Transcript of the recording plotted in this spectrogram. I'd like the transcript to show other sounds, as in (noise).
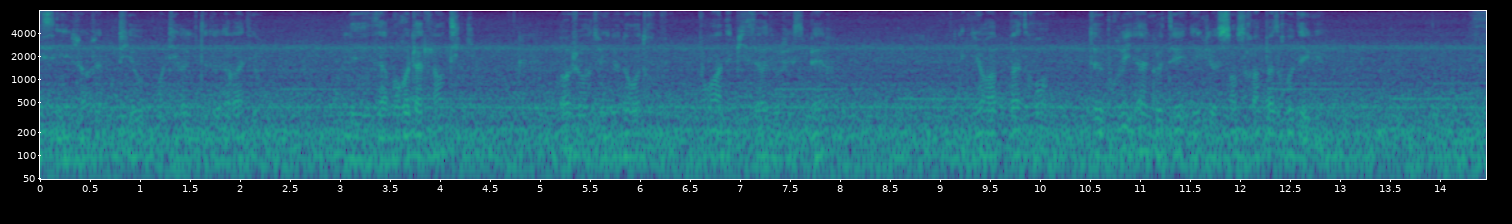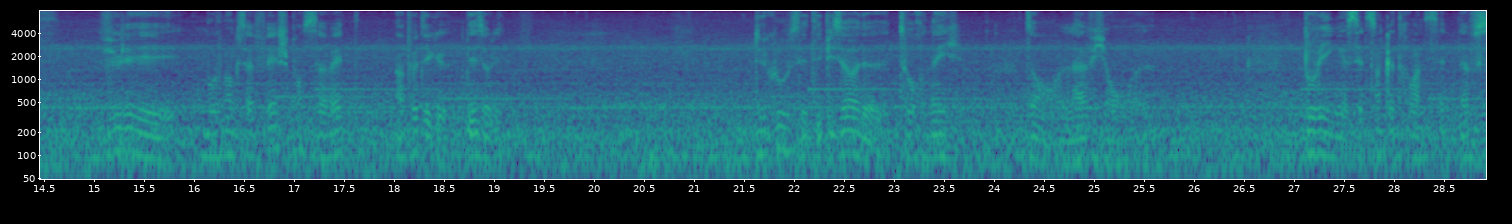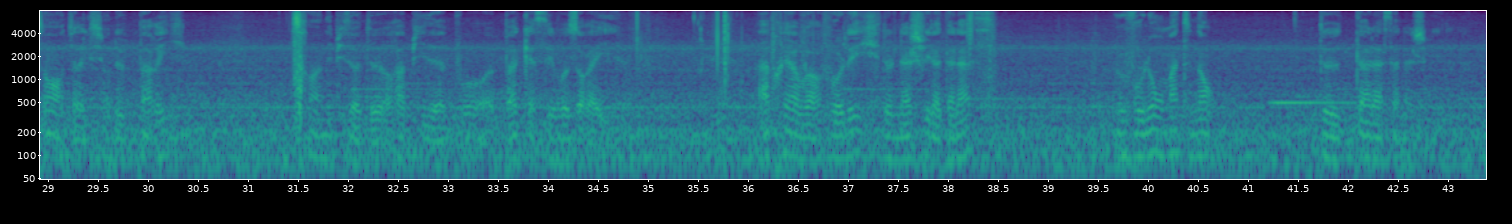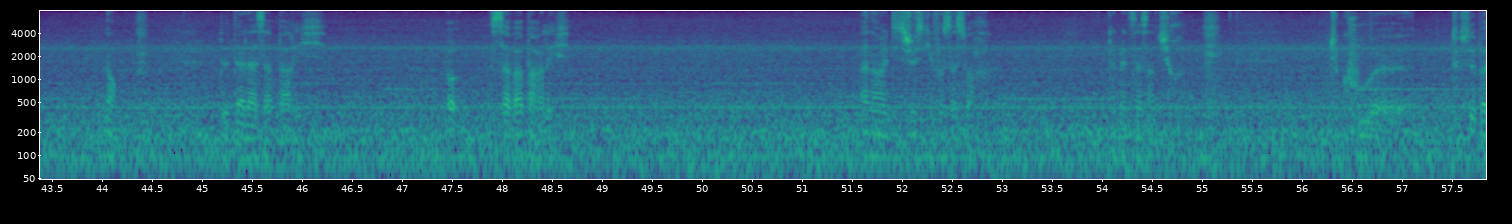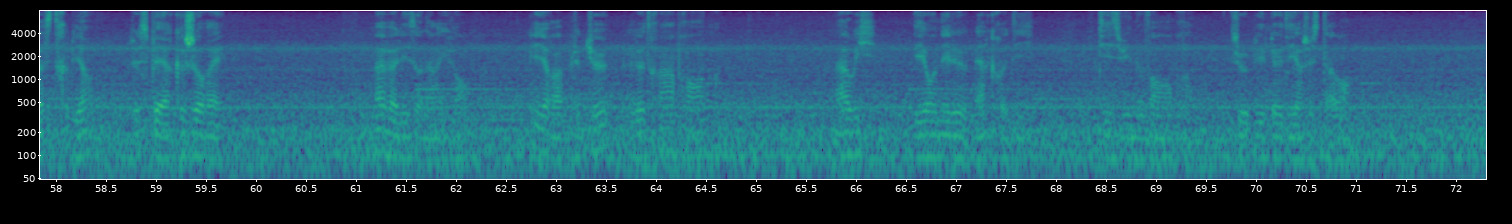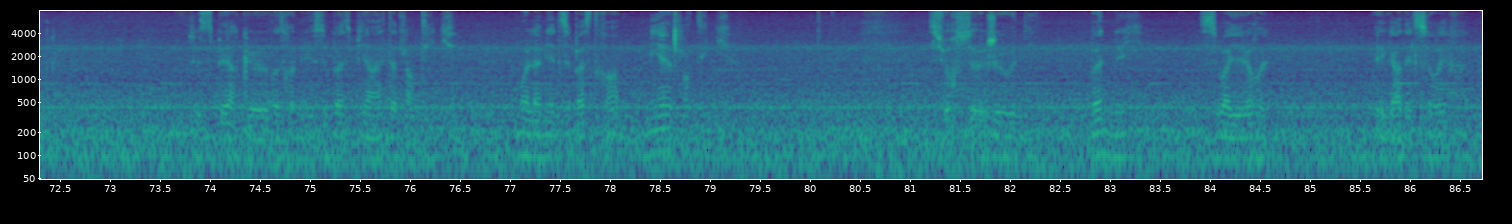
ici Georges Montillot en direct de la radio Les Amoureux de l'Atlantique. Aujourd'hui, nous nous retrouvons pour un épisode où j'espère il n'y aura pas trop de bruit à côté et que le son sera pas trop dégueu. Vu les mouvements que ça fait, je pense que ça va être un peu dégueu. Désolé. Du coup, cet épisode tourné dans l'avion euh, Boeing 787-900 en direction de Paris un épisode rapide pour pas casser vos oreilles. Après avoir volé de Nashville à Dallas, nous volons maintenant de Dallas à Nashville. Non, de Dallas à Paris. Oh, ça va parler. Ah non, ils disent juste qu'il faut s'asseoir. De mettre sa ceinture. (laughs) Du coup, euh, se passe très bien. J'espère que j'aurai ma valise en arrivant. Il n'y aura plus que le train à prendre. Ah oui, et on est le mercredi 18 novembre. J'ai oublié de le dire juste avant. J'espère que votre nuit se passe bien Est-Atlantique. Moi, la mienne se passera mi-Atlantique. Sur ce, je vous dis bonne nuit, soyez heureux et gardez le sourire.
